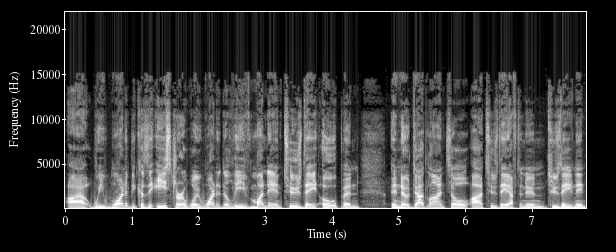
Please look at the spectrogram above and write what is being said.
uh, we wanted, because of Easter, we wanted to leave Monday and Tuesday open and no deadline till uh, Tuesday afternoon, Tuesday evening,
